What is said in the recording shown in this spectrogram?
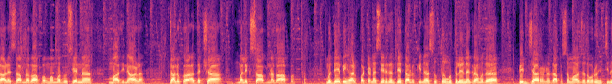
Lale Sab Nadap Mohammad Hussain, Madinal, taluka ಅಧ್ಯಕ್ಷ ಮಲಿಕ್ ಸಾಬ್ ನದಾಪ್ ಮುದ್ದೇಬಿಹಾಳ್ ಪಟ್ಟಣ ಸೇರಿದಂತೆ ತಾಲೂಕಿನ ಸುತ್ತಮುತ್ತಲಿನ ಗ್ರಾಮದ ಪಿಂಜಾರ ನದಾಪ್ ಸಮಾಜದವರು ಹೆಚ್ಚಿನ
